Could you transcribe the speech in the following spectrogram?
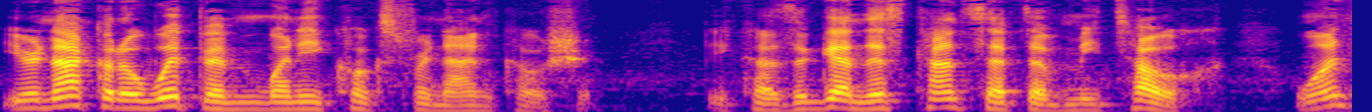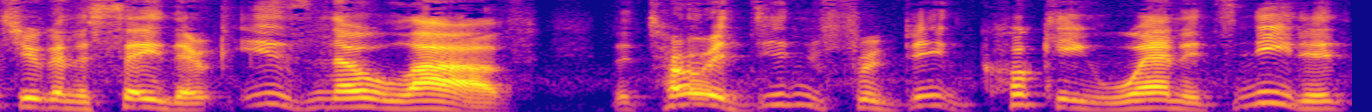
you're not going to whip him when he cooks for non-kosher. Because again, this concept of mitoch, once you're going to say there is no lav, the Torah didn't forbid cooking when it's needed.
